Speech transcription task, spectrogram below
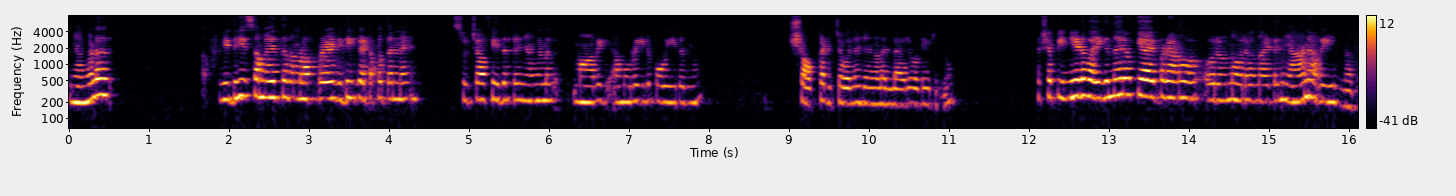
ഞങ്ങൾ വിധി സമയത്ത് നമ്മൾ അപ്പോഴേ വിധി കേട്ടപ്പോൾ തന്നെ സ്വിച്ച് ഓഫ് ചെയ്തിട്ട് ഞങ്ങൾ മാറി ആ മുറിയിൽ പോയിരുന്നു. ഷോക്ക് അടിച്ച പോലെ ഞങ്ങൾ എല്ലാവരും അവിടെ ഇരുന്നു. പക്ഷെ പിന്നീട് വൈകുന്നേരമൊക്കെ ആയപ്പോഴാണ് ഓരോന്ന് ഓരോന്നായിട്ട് ഞാൻ അറിയുന്നത്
